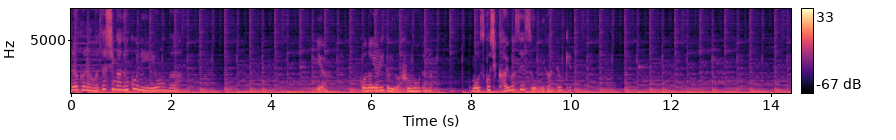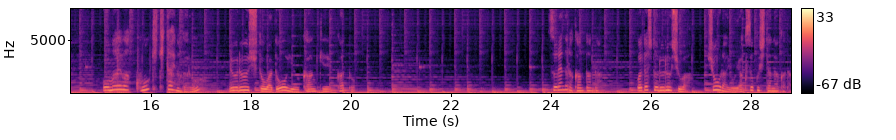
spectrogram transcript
だから私がどこにいようがいやこのやりとりは不毛だな。もう少し会話センスを磨いておけ。お前はこう聞きたいのだろう？ルルーシュとはどういう関係かと。それなら簡単だ。私とルルーシュは将来を約束した仲だ。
